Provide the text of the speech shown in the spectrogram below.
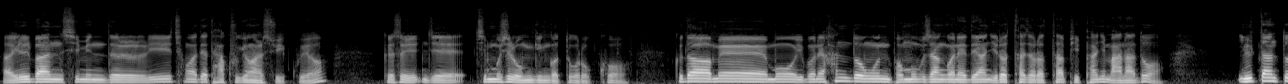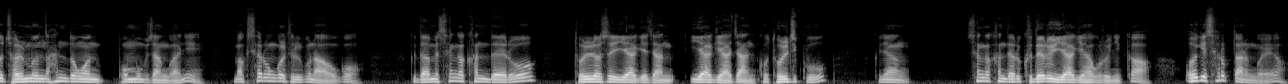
아, 일반 시민들이 청와대 다 구경할 수 있고요. 그래서 이제 집무실 옮긴 것도 그렇고 그 다음에 뭐 이번에 한동훈 법무부 장관에 대한 이렇다 저렇다 비판이 많아도 일단 또 젊은 한동훈 법무부 장관이 막 새로운 걸 들고 나오고 그 다음에 생각한 대로 돌려서 이야기하지, 않, 이야기하지 않고 돌직구 그냥 생각한 대로 그대로 이야기하고 그러니까 어 이게 새롭다는 거예요.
